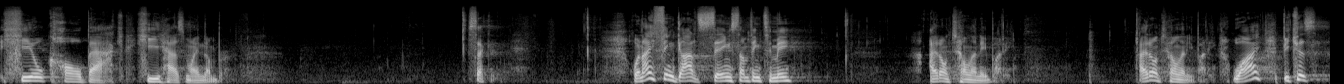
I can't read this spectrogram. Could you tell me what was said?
He'll call back. He has my number. Second, when I think God's saying something to me, I don't tell anybody. I don't tell anybody. Why? Because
